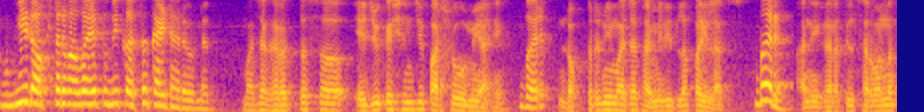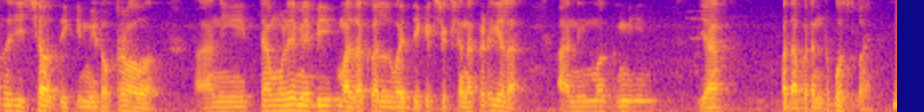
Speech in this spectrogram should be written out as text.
तुम्ही डॉक्टर व्हावं हे तुम्ही कसं काय ठरवलं? माझ्या घरात तसं एज्युकेशनची पार्श्वभूमी आहे. बर. डॉक्टर मी माझ्या फॅमिलीतला पहिलाच. बर. आणि घरातील सर्वांनाच अशी इच्छा होती की मी डॉक्टर व्हावं. आणि त्यामुळे मे बी माझा कल वैद्यकीय शिक्षणाकडे गेला. आणि मग मी या पदापर्यंत पोहोचलो आहे.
